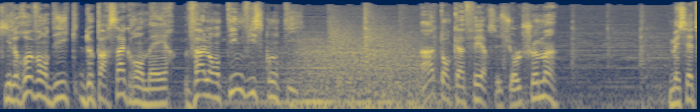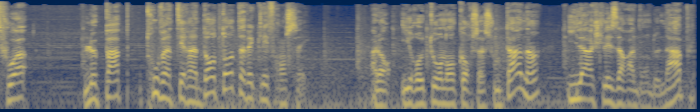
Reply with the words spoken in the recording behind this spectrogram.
qu'il revendique de par sa grand-mère, Valentine Visconti. Un tant qu'à faire, c'est sur le chemin. Mais cette fois, le pape trouve un terrain d'entente avec les Français. Alors, il retourne encore sa soutane, hein. il lâche les Aragons de Naples.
